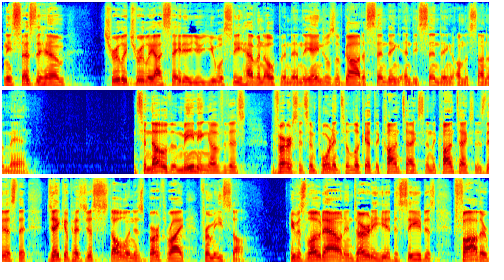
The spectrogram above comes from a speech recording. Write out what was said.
And he says to him, Truly, truly, I say to you, you will see heaven opened and the angels of God ascending and descending on the Son of Man. And to know the meaning of this verse, it's important to look at the context. And the context is this that Jacob has just stolen his birthright from Esau. He was low down and dirty, he had deceived his father.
